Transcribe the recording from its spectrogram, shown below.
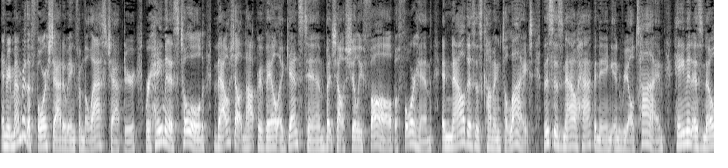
And remember the foreshadowing from the last chapter, where Haman is told, Thou shalt not prevail against him, but shalt surely fall before him. And now this is coming to light. This is now happening in real time. Haman is no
